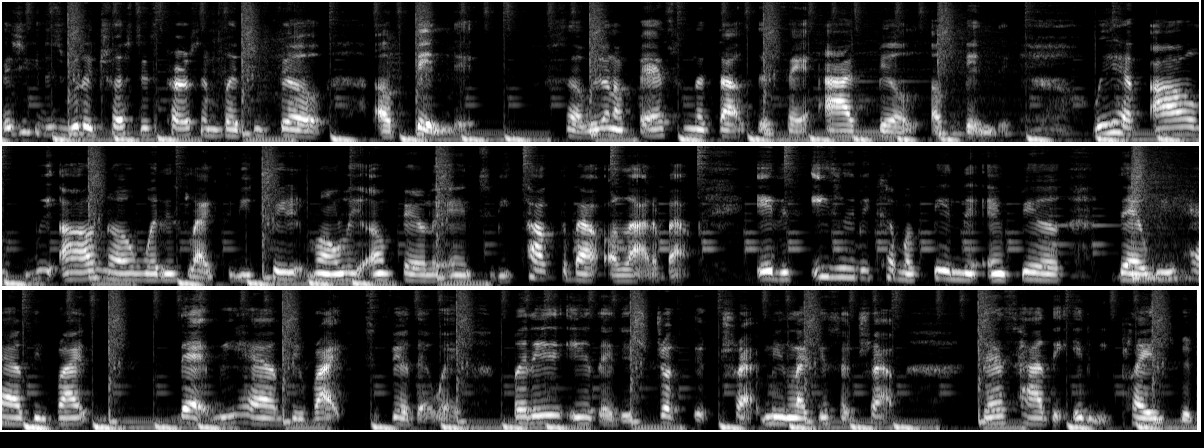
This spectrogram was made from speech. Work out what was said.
that you can just really trust this person, but you feel offended. So we're gonna fast from the thoughts that say I feel offended. We have all we all know what it's like to be treated wrongly, unfairly, and to be talked about a lot about. It is easily become offended and feel that we have the right that we have the right to feel that way. But it is a destructive trap, meaning like it's a trap. That's how the enemy plays with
